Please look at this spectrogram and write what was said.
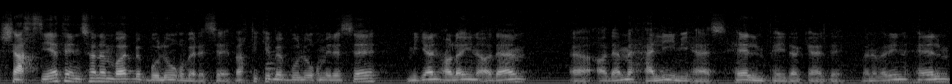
شخصیت انسان هم باید به بلوغ برسه. وقتی که به بلوغ می‌رسه میگن حالا این آدم آدم حلیمی هست حلم پیدا کرده. بنابراین حلم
